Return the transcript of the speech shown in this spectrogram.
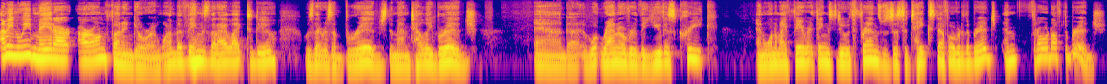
I mean, we made our our own fun in Gilroy. One of the things that I like to do was there was a bridge, the Mantelli Bridge, and uh, it ran over the Uvas Creek. And one of my favorite things to do with friends was just to take stuff over to the bridge and throw it off the bridge,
